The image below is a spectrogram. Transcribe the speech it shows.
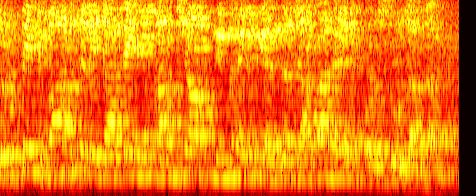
रुकते के बाहर चले जाते हैं। बादशाह अपने महल के अंदर जाता है और सो जाता है।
